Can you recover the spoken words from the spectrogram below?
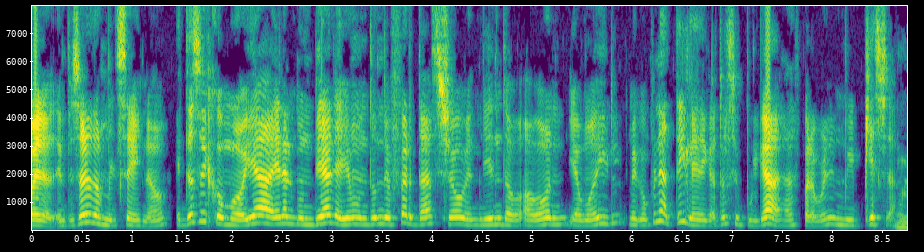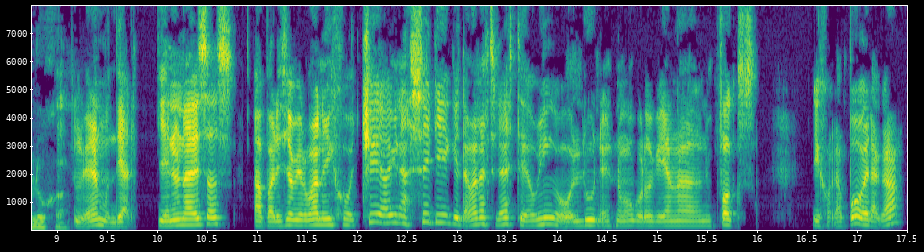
Bueno, empezó en el 2006, ¿no? Entonces, como ya era el mundial y había un montón de ofertas, yo vendiendo a Bon y a Modil, me compré una tele de 14 pulgadas para poner en mi pieza. Un lujo. Era el mundial. Y en una de esas apareció mi hermano y dijo, che, hay una serie que la van a estrenar este domingo o el lunes, no me acuerdo que ya nada en Fox. Dijo, ¿la puedo ver acá?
